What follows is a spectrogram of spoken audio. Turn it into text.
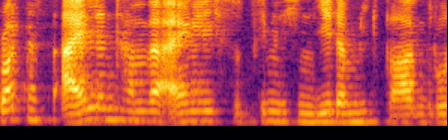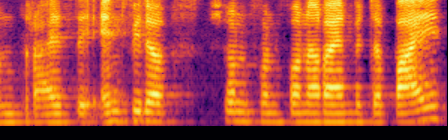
Rottnest Island haben wir eigentlich so ziemlich in jeder Mietwagen-Rundreise entweder schon von vornherein mit dabei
